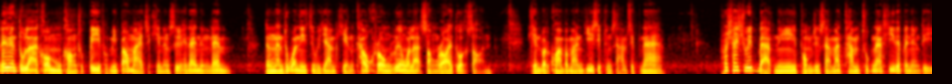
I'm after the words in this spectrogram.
ในเดือนตุลาคมของทุกปีผมมีเป้าหมายจะเขียนหนังสือให้ได้หนึ่งเล่ม ดังนั้นทุกวันนี้จึงพยายามเขียนเข้าโครงเรื่องวันละ 200 ตัวอักษร เขียนบทความประมาณ 20-30 หน้า เพราะใช้ชีวิตแบบนี้ผมจึงสามารถทำทุกหน้าที่ได้เป็นอย่างดี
